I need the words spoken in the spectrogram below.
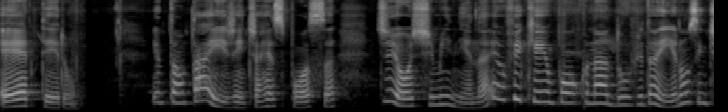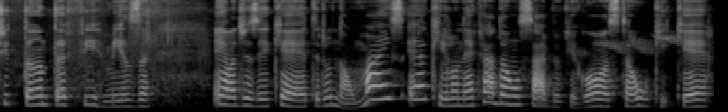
hétero. Então tá aí, gente, a resposta de hoje, menina. Eu fiquei um pouco na dúvida aí. Eu não senti tanta firmeza ela dizer que é hétero, não. Mas é aquilo, né? Cada um sabe o que gosta, o que quer,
